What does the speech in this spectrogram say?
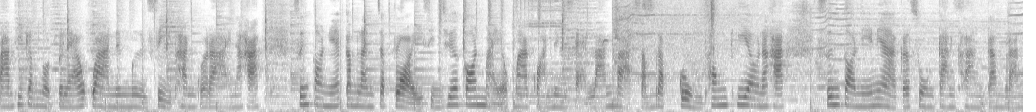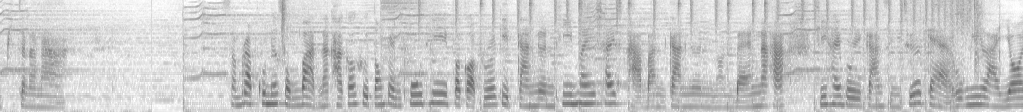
ตามที่กำหนดไปแล้วกว่า 14,000 กว่ารายนะคะ ซึ่งตอนนี้กำลังจะปล่อยสินเชื่อก้อนใหม่ออกมากว่า 1 0 0 0 0แล้านบาทสำหรับกลุ่มท่องเที่ยวนะคะ ซึ่งตอนนี้เนี่ยกระทรวงการคลังกำลังพิจารณา สำหรับคุณสมบัตินะคะก็คือต้องเป็นผู้ที่ประกอบธุรกิจการเงินที่ไม่ใช่สถาบันการเงินนอนแบงค์นะคะ ที่ให้บริการสินเชื่อแก่ลูกหนี้รายย่อย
